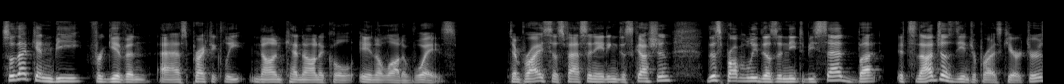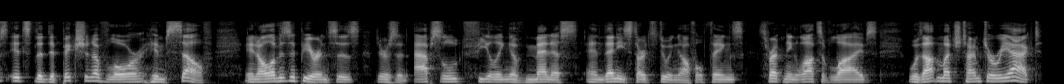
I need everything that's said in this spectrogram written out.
so that can be forgiven as practically non canonical in a lot of ways. Tim says fascinating discussion. This probably doesn't need to be said, but it's not just the Enterprise characters, it's the depiction of Lore himself. In all of his appearances, there's an absolute feeling of menace, and then he starts doing awful things, threatening lots of lives, without much time to react.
